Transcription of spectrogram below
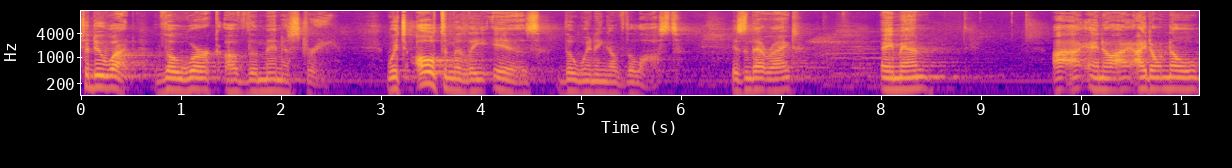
to do what? The work of the ministry which ultimately is the winning of the lost. Isn't that right? Amen. I, I know I, I, don't know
